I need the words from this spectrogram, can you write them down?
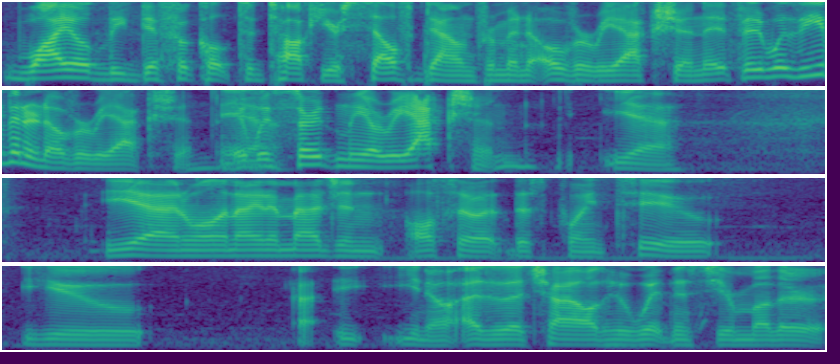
wildly difficult to talk yourself down from an overreaction. If it was even an overreaction, it was certainly a reaction. Yeah. Yeah, and well, and I'd imagine also at this point too, you, uh, you know, as a child who witnessed your mother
